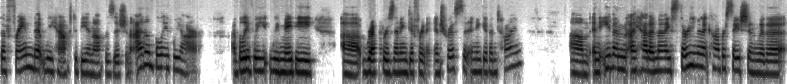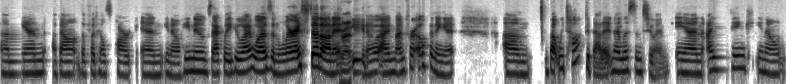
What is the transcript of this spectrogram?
the frame that we have to be in opposition. I don't believe we are. I believe we we may be uh, representing different interests at any given time. Um, and even I had a nice 30 minute conversation with a, a, man about the Foothills Park, and you know he knew exactly who I was and where I stood on it. Right. You know, I'm, I'm for opening it. Um, but we talked about it, and I listened to him, and I think you know,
